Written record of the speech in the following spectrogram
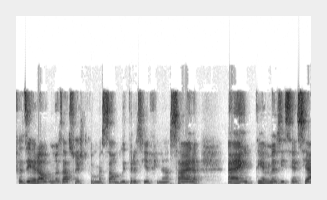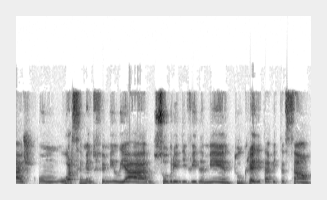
fazer algumas ações de formação de literacia financeira em temas essenciais como o orçamento familiar, o sobreendividamento, o crédito à habitação,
